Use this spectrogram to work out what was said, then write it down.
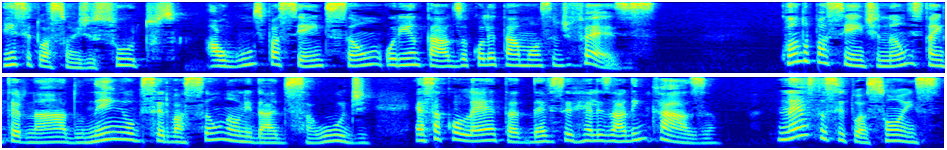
Em situações de surtos, alguns pacientes são orientados a coletar amostra de fezes. Quando o paciente não está internado nem em observação na unidade de saúde, essa coleta deve ser realizada em casa. Nestas situações,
